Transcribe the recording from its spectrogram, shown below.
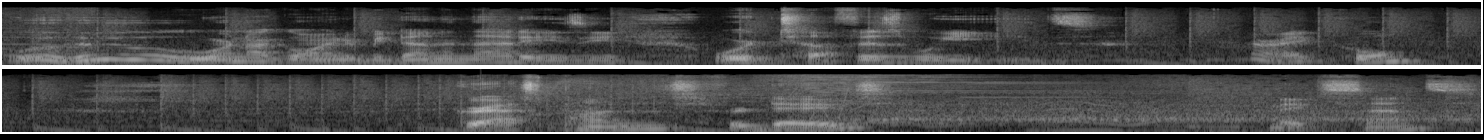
Woohoo! We're not going to be done in that easy. We're tough as weeds. Alright, cool. Grass puns for days. Makes sense.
